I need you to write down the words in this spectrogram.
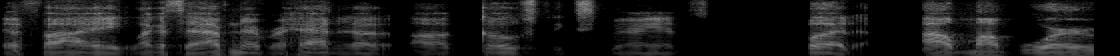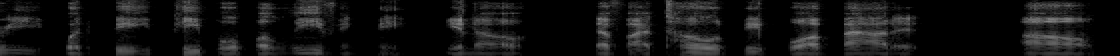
if I, like I said, I've never had a, a ghost experience, but I, my worry would be people believing me, you know, if I told people about it. Um,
